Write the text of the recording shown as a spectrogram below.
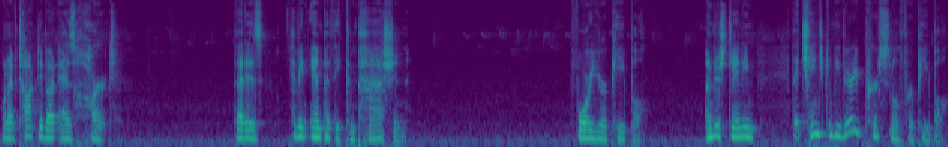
what I've talked about as heart. That is, having empathy, compassion for your people, understanding that change can be very personal for people.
